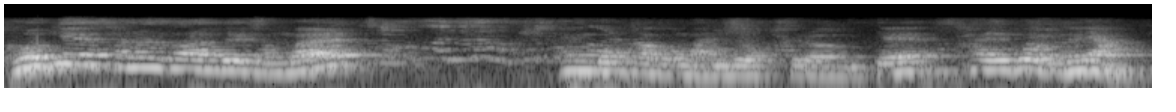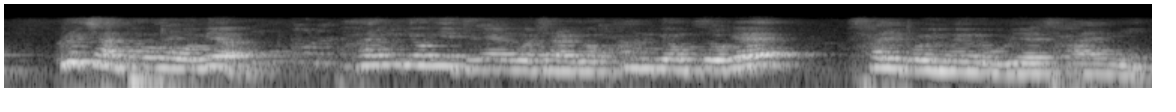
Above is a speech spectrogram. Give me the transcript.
거기에 사는 사람들이 정말 행복하고 만족스럽게 살고 있느냐? 그렇지 않다고 보면 환경이 중요한 것이 아니고 환경 속에 살고 있는 우리의 삶이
